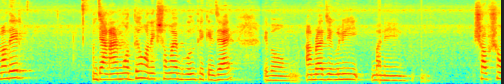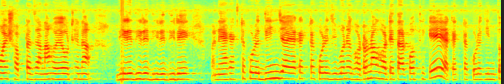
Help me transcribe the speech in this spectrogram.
আমাদের জানার মধ্যেও অনেক সময় ভুল থেকে যায় এবং আমরা যেগুলি মানে সব সময় সবটা জানা হয়ে ওঠে না, ধীরে ধীরে ধীরে ধীরে মানে এক একটা করে দিন যায়, এক একটা করে জীবনে ঘটনা ঘটে, তারপর থেকে এক একটা করে কিন্তু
